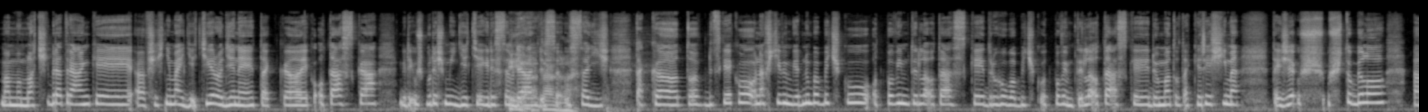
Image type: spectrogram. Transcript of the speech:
mám mladší bratránky, uh, všichni mají děti, rodiny, tak uh, jako otázka, kdy už budeš mít děti, kdy se vdáš, kdy se takhle. usadíš, tak uh, to vždycky jako navštívím jednu babičku, odpovím tyhle otázky, druhou babičku odpovím tyhle otázky, doma to taky řešíme, takže už, už to bylo... Uh,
